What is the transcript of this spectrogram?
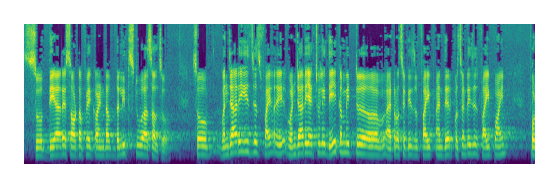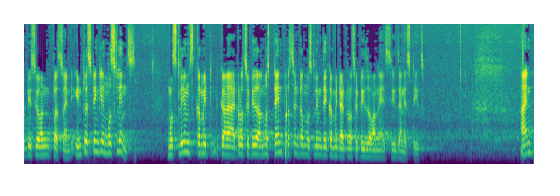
So they are a sort of a kind of Dalits to us also. So Vanjari is just five, Vanjari actually they commit atrocities of five, and their percentage is 5.47%. Interestingly, Muslims, Muslims commit atrocities, almost 10% of Muslims, they commit atrocities on SCs and STs. And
